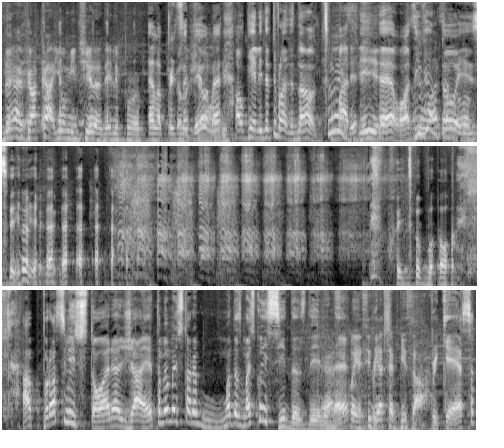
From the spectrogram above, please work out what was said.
né? Já caiu a mentira dele por. Ela pelo percebeu, chão né? ali. Alguém ali deve ter falado, não, tu Não marido. É, o Ozzy O Ozzy é inventou isso aí. Muito bom. A próxima história já é também uma história, uma das mais conhecidas dele, Essa né? é conhecida porque, e essa é bizarra. porque essa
